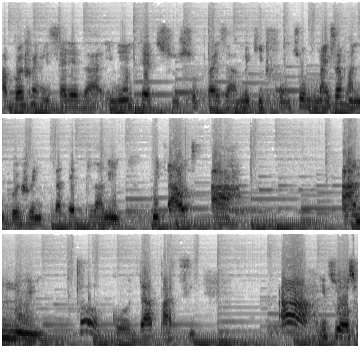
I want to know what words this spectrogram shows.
our boyfriend decided that he wanted to surprise her, and make it fun. So myself and the boyfriend started planning without her, her knowing. Oh God, that party. Ah, it was.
